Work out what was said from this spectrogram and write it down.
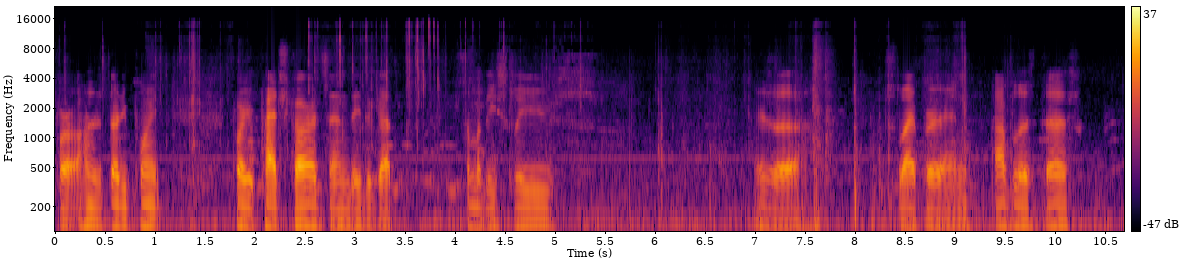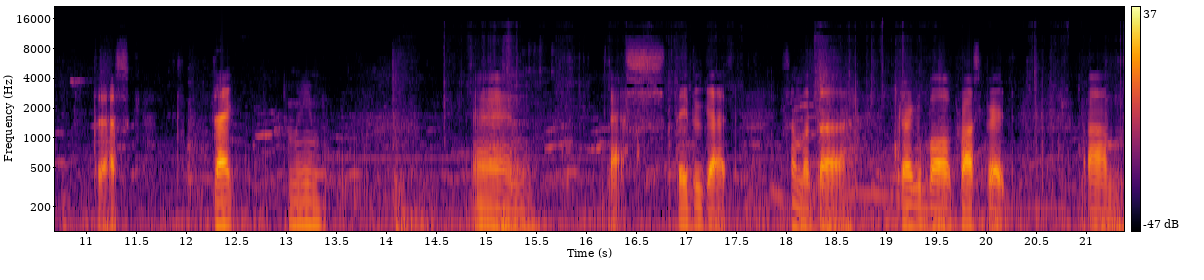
for 130 point for your patch cards, and they do got some of these sleeves. There's a Slifer and obelisk desk, desk, deck, I mean, and yes, they do got some of the Dragon Ball Cross Spirits um,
